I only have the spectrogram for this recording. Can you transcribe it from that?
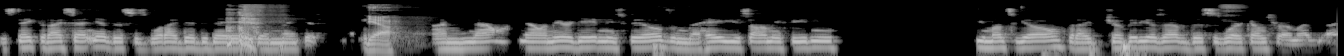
the steak that I sent you, this is what I did today to make it. Yeah. I'm now now I'm irrigating these fields and the hay you saw me feeding few months ago that I show videos of, this is where it comes from. I, I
